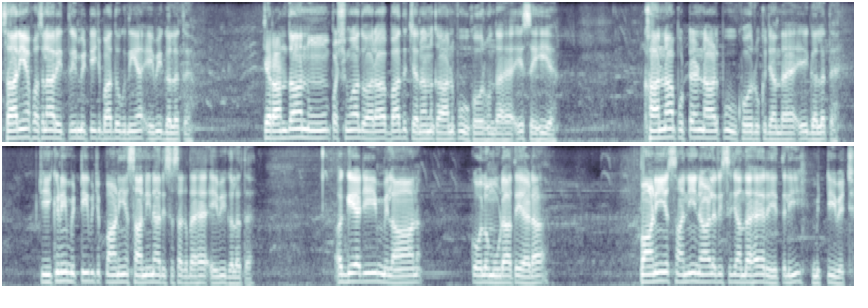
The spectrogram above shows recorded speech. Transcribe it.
ਸਾਰੀਆਂ ਫਸਲਾਂ ਰੇਤਲੀ ਮਿੱਟੀ 'ਚ ਵੱਧ ਉਗਦੀਆਂ, ਇਹ ਵੀ ਗਲਤ ਹੈ। ਚਰਾਂਦਾਂ ਨੂੰ ਪਸ਼ੂਆਂ ਦੁਆਰਾ ਵੱਧ ਚਰਨ ਕਾਰਨ ਭੂਖੋਰ ਹੁੰਦਾ ਹੈ, ਇਹ ਸਹੀ ਹੈ। ਖਾਣਾ ਪੁੱਟਣ ਨਾਲ ਭੂਖੋਰ ਰੁਕ ਜਾਂਦਾ ਹੈ, ਇਹ ਗਲਤ ਹੈ। ਚੀਕਣੀ ਮਿੱਟੀ ਵਿੱਚ ਪਾਣੀ ਆਸਾਨੀ ਨਾਲ ਰਿਸ ਸਕਦਾ ਹੈ, ਇਹ ਵੀ ਗਲਤ ਹੈ। ਅੱਗੇ ਹੈ ਜੀ, ਮਿਲਾਨ ਕੋਲਮੂੜਾ ਤੇ ਐੜਾ। ਪਾਣੀ ਆਸਾਨੀ ਨਾਲ ਰਿਸ ਜਾਂਦਾ ਹੈ ਰੇਤਲੀ ਮਿੱਟੀ ਵਿੱਚ।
